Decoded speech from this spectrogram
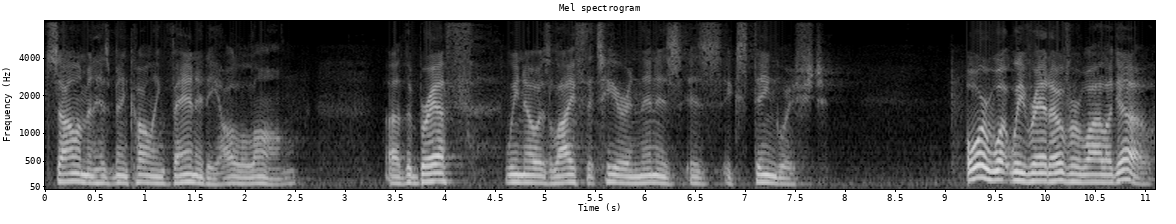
Solomon has been calling vanity all along, uh, the breath we know as life that's here and then is, is extinguished. Or what we read over a while ago,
